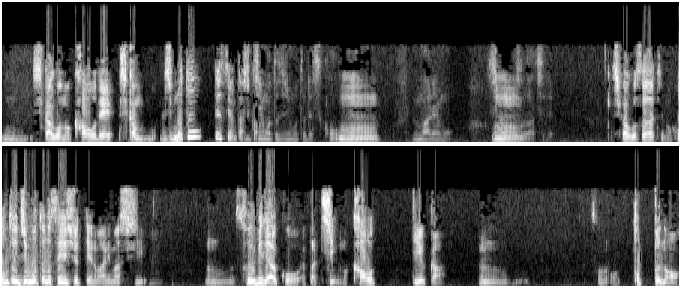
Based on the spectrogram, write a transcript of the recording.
うん。シカゴの顔で、しかも地元ですよね、確か。地元地元です。高校うん。生まれも、シカゴ育ちで。シカゴ育ちの、本当に地元の選手っていうのがありますし、うん、そういう意味ではこう、やっぱチームの顔っていうか、うん、そのトップの、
